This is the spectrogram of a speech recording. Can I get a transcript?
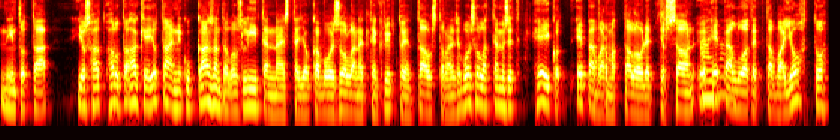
niin tota, jos halutaan hakea jotain niin kuin kansantalousliitännäistä, joka voisi olla näiden kryptojen taustalla, niin se voisi olla tämmöiset heikot, epävarmat taloudet, jossa on Aivan. epäluotettava johto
